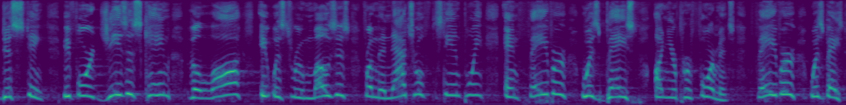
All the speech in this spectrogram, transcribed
distinct. Before Jesus came, the law, it was through Moses from the natural standpoint, and favor was based on your performance. Favor was based.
